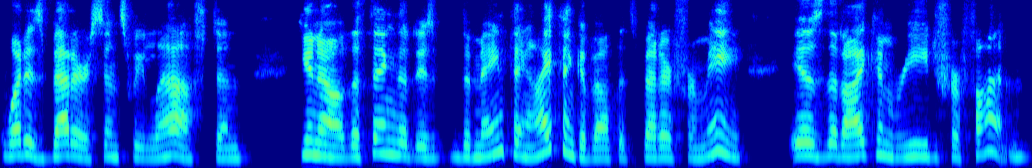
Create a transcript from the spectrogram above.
what is better since we left and you know the thing that is the main thing i think about that's better for me is that i can read for fun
